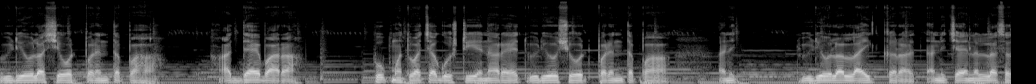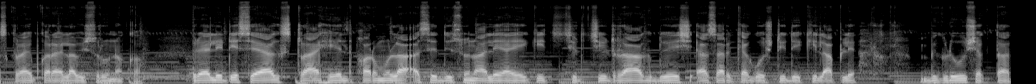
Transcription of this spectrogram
व्हिडिओला शेवटपर्यंत पहा. अध्याय बारा. खूप महत्त्वाच्या गोष्टी येणार आहेत. व्हिडिओ शेवटपर्यंत पहा आणि व्हिडिओला लाईक करा आणि चॅनलला सबस्क्राईब करायला विसरू नका. रिॲलिटी सॅग्स ट्राय हेल्थ फॉर्म्युला असे दिसून आले आहे की चिडचिड राग द्वेष यासारख्या गोष्टी देखील आपले बिघडवू शकतात.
